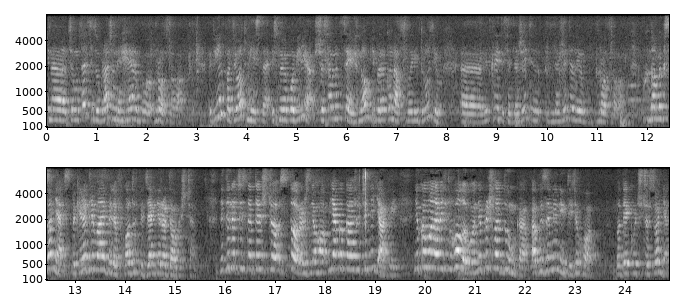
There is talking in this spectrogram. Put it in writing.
На цьому серці зображений герб Вроцлава. Він патріот міста. Існує повір'я, що саме цей гном і переконав своїх друзів е, відкритися для жителів, для жителів Вроцлава. Гномик Соня спокійно тримає біля входу в підземні родовища. Не дивлячись на те, що сторож з нього, м'яко кажучи, ніякий, нікому навіть в голову не прийшла думка, аби замінити його. Подейкують, що Соня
